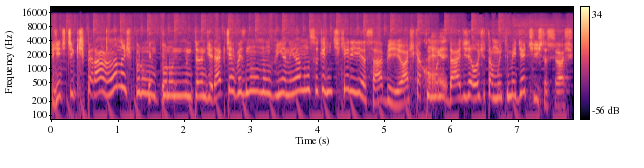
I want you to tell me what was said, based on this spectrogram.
A gente tinha que esperar anos por um, por um Nintendo Direct e às vezes não, não vinha nem anúncio que a gente queria, sabe? Eu acho que a comunidade hoje tá muito imediatista. Você acha?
